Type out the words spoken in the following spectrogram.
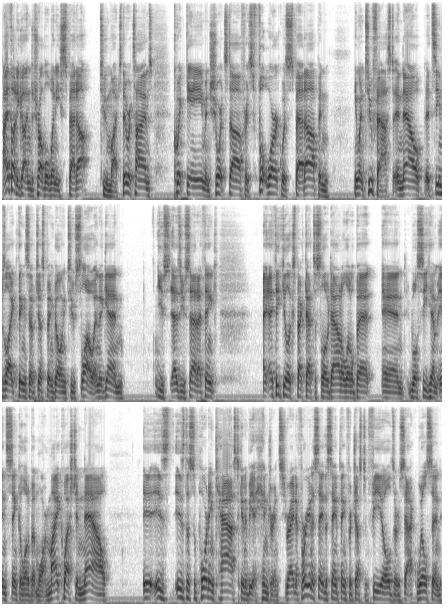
I thought he got into trouble when he sped up too much. There were times, quick game and short stuff, his footwork was sped up and he went too fast. And now it seems like things have just been going too slow. And again, you as you said, I think I think you'll expect that to slow down a little bit, and we'll see him in sync a little bit more. My question now is is the supporting cast going to be a hindrance, right? If we're going to say the same thing for Justin Fields or Zach Wilson,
